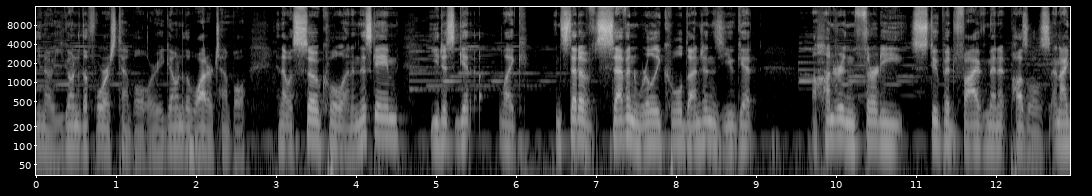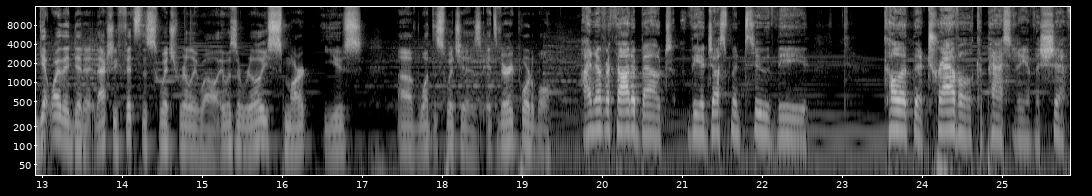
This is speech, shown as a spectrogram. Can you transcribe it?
you know you go into the forest temple or you go into the water temple, and that was so cool. And in this game, you just get like instead of seven really cool dungeons, you get 130 stupid five minute puzzles. And I get why they did it. It actually fits the Switch really well. It was a really smart use of what the Switch is. It's very portable. I never thought about the adjustment to the call it the travel capacity of the shift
